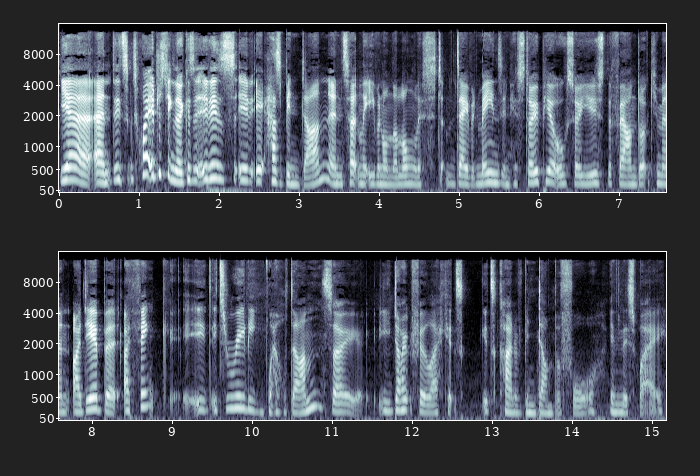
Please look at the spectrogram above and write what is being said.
yeah, and it's, it's quite interesting though because it is it, it has been done, and certainly even on the long list, David Means in Hystopia also used the found document idea. But I think it, it's really well done, so you don't feel like it's it's kind of been done before in this way.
